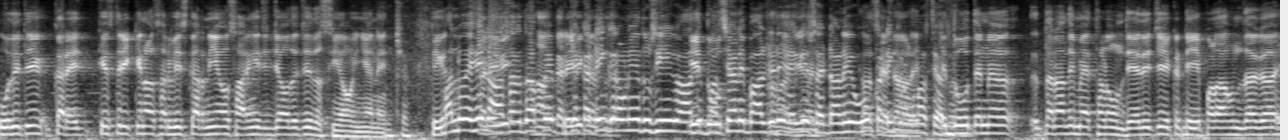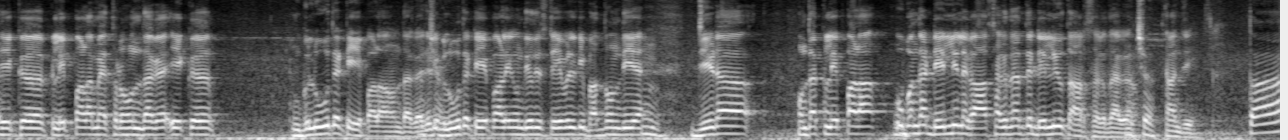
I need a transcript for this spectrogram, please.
ਉਹਦੇ ਤੇ ਘਰੇ ਕਿਸ ਤਰੀਕੇ ਨਾਲ ਸਰਵਿਸ ਕਰਨੀ ਹੈ ਉਹ ਸਾਰੀਆਂ ਚੀਜ਼ਾਂ ਉਹਦੇ 'ਚ ਦੱਸੀਆਂ ਹੋਈਆਂ ਨੇ। ਠੀਕ ਹੈ ਮੰਨ ਲਓ ਇਹ ਲਾ ਸਕਦਾ ਆਪੇ ਜੇ ਕਟਿੰਗ। ਕਰਾਉਣੀ ਹੈ ਤੁਸੀਂ ਆਦੇ ਪਾਸਿਆਂ ਵਾਲੇ ਬਾਲ ਜਿਹੜੇ ਹੈਗੇ ਸਾਈਡਾਂ ਵਾਲੇ ਉਹ ਕਟਿੰਗ ਕਰਾਉਣ ਵਾਸਤੇ ਇਹ ਦੋ ਤਿੰਨ ਤਰ੍ਹਾਂ ਦੇ ਮੈਥਡ ਹੁੰਦੇ ਆ ਇਹਦੇ 'ਚ ਇੱਕ ਟੇਪ ਵਾਲਾ ਹੁੰਦਾਗਾ ਇੱਕ ਕਲਿੱਪ ਵਾਲਾ ਮੈਥਡ ਹੁੰਦਾਗਾ ਇੱਕ ਗਲੂ ਤੇ ਟੇਪ ਵਾਲਾ ਹੁੰਦਾਗਾ। ਜਿਹੜੀ ਗਲੂ ਤੇ ਟੇਪ ਵਾਲੀ ਹੁੰਦੀ ਉਹਦੀ ਸਟੇਬਿਲਿਟੀ ਵੱਧ ਹੁੰਦੀ ਹੈ। ਜਿਹੜਾ ਹੁੰਦਾ ਕਲਿੱਪ ਵਾਲਾ ਉਹ ਬੰਦਾ ਡੇਲੀ ਲਗਾ ਸਕਦਾ ਤੇ ਡੇਲੀ ਉਤਾਰ ਸਕਦਾਗਾ। ਅੱਛਾ। ਹਾਂਜੀ। ਤਾਂ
